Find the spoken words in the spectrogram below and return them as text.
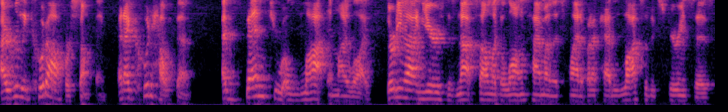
I really could offer something and I could help them. I've been through a lot in my life. 39 years does not sound like a long time on this planet, but I've had lots of experiences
